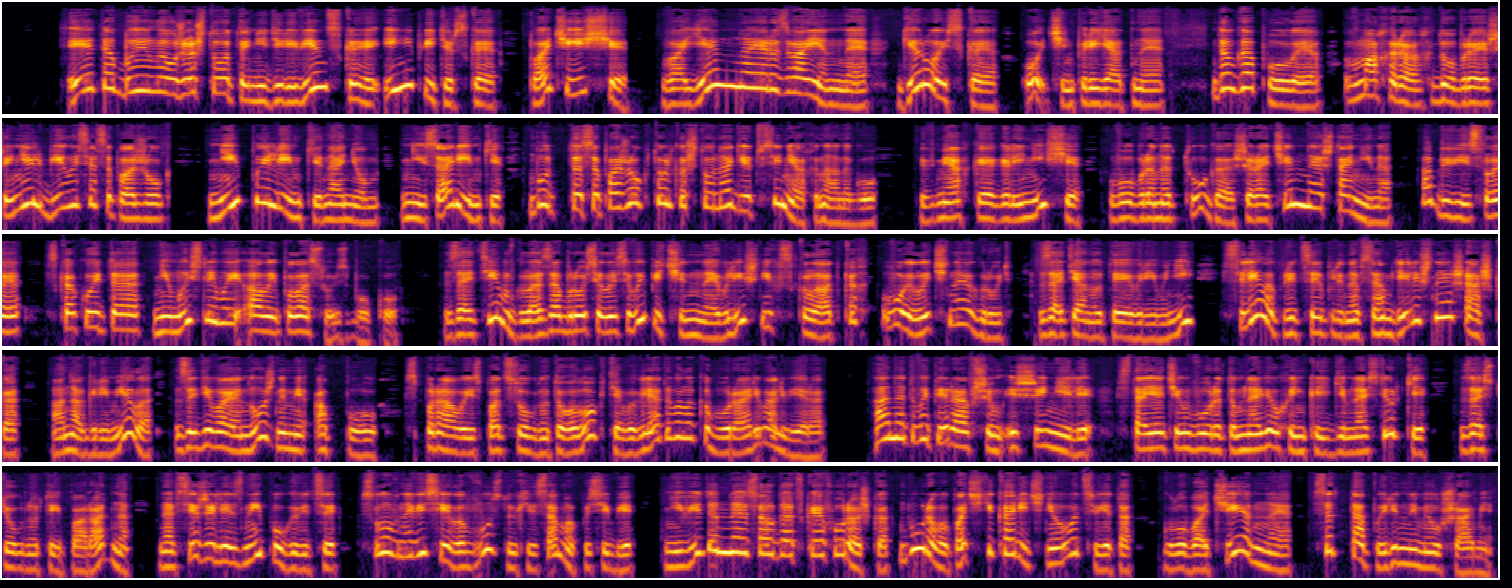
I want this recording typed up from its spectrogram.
Это было уже что-то не деревенское и не питерское, почище, военное-развоенное, геройское, очень приятное, долгополое, в махрах добрая шинель билась о сапожок, ни пылинки на нем, ни соринки, будто сапожок только что надет в синях на ногу. В мягкое голенище вобрана туго широченная штанина, обвислая, с какой-то немыслимой алой полосой сбоку. Затем в глаза бросилась выпеченная в лишних складках войлочная грудь, затянутая в ремни, слева прицеплена в самом делешная шашка. Она гремела, задевая ножными об пол. Справа из-под согнутого локтя выглядывала кобура револьвера. А над выпиравшим из шинели стоячим воротом навехонькой гимнастерки, застегнутой парадно на все железные пуговицы, словно висела в воздухе сама по себе невиданная солдатская фуражка бурого, почти коричневого цвета, глубоченная, с оттопыренными ушами.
